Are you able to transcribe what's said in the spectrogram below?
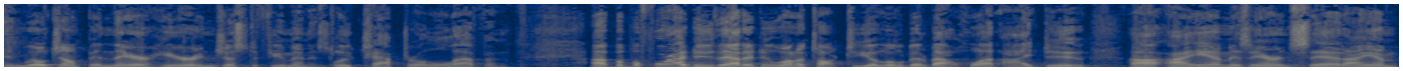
And we'll jump in there here in just a few minutes. Luke chapter 11. Uh, but before I do that, I do want to talk to you a little bit about what I do. Uh, I am, as Aaron said, I am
